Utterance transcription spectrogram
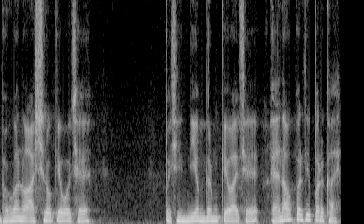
ભગવાનનો આશરો કેવો છે? પછી નિયમ ધર્મ કેવા છે, એના ઉપરથી પરખાય.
